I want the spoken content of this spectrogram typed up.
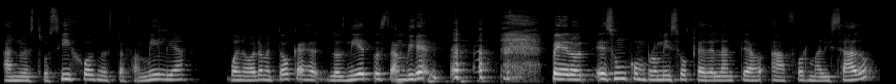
a nuestros hijos, nuestra familia. Bueno, ahora me toca los nietos también, pero es un compromiso que adelante ha, ha, formalizado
